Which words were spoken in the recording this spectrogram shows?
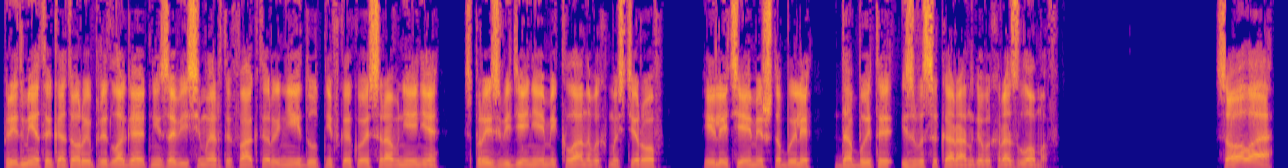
Предметы, которые предлагают независимые артефакторы, не идут ни в какое сравнение с произведениями клановых мастеров или теми, что были добыты из высокоранговых разломов. «Соло!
